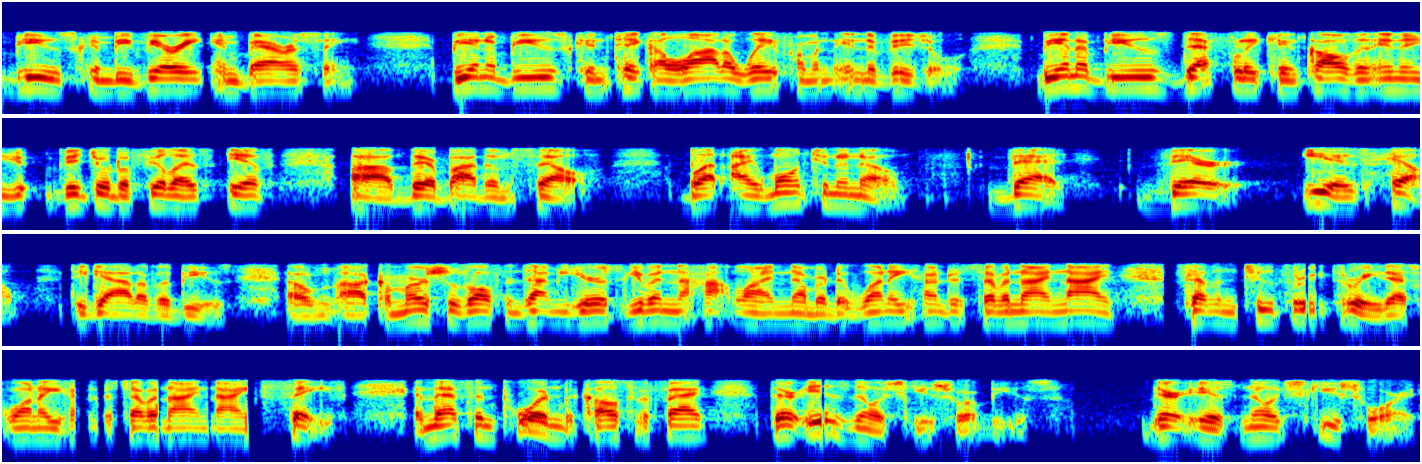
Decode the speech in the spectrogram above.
abused can be very embarrassing. Being abused can take a lot away from an individual. Being abused definitely can cause an individual to feel as if uh, they're by themselves. But I want you to know that there is help to get out of abuse. Um, uh, commercials, oftentimes you hear us giving the hotline number to 1 800 799 7233. That's 1 800 799 SAFE. And that's important because of the fact there is no excuse for abuse. There is no excuse for it.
